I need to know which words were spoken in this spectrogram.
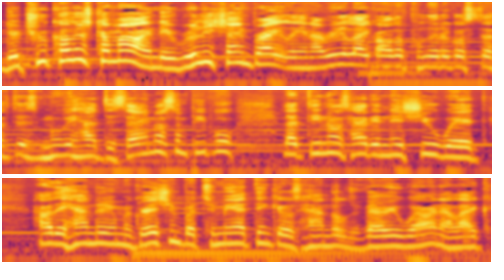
their true colors come out and they really shine brightly and i really like all the political stuff this movie had to say i know some people latinos had an issue with how they handled immigration but to me i think it was handled very well and i like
